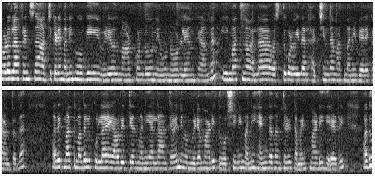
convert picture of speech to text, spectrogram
ನೋಡಲ್ಲ ಫ್ರೆಂಡ್ಸ್ ಅಚ್ಚ ಕಡೆ ಮನೆಗೆ ಹೋಗಿ ವಿಡಿಯೋದು ಮಾಡಿಕೊಂಡು ನೀವು ನೋಡಲಿ ಅಂತ ಹೇಳಂದ್ರೆ, ಈಗ ಮತ್ತೆ ನಾವೆಲ್ಲ ವಸ್ತುಗಳು ಇದೆಲ್ಲ ಹಚ್ಚಿಂದ ಮತ್ತು ಮನೆ ಬೇರೆ ಕಾಣ್ತದೆ. ಅದಕ್ಕೆ ಮತ್ತೆ ಮೊದಲು ಕುಲ್ಲ ಯಾವ ರೀತಿಯಾದ ಮನೆ ಅಲ್ಲ ಅಂಥೇಳಿ ನಿಮಗೆ ವಿಡಿಯೋ ಮಾಡಿ ತೋರಿಸಿನಿ. ಮನೆ ಹೆಂಗದ ಅಂಥೇಳಿ ಕಮೆಂಟ್ ಮಾಡಿ ಹೇಳ್ರಿ. ಅದು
